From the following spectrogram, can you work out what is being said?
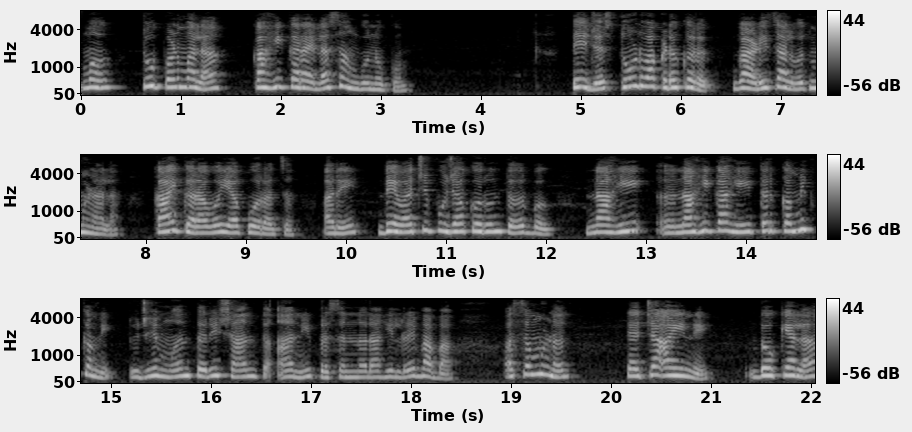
मग तू पण मला काही करायला सांगू नको. तेजस तोंड वाकडं करत गाडी चालवत म्हणाला काय करावं या पोराचं? अरे देवाची पूजा करून तर बघ. नाही नाही काही तर कमीत कमी. तुझे मन तरी शांत आणि प्रसन्न राहील रे बाबा. असं म्हणत त्याच्या आईने डोक्याला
